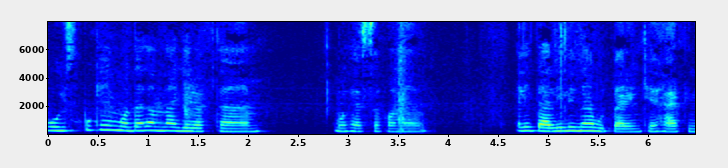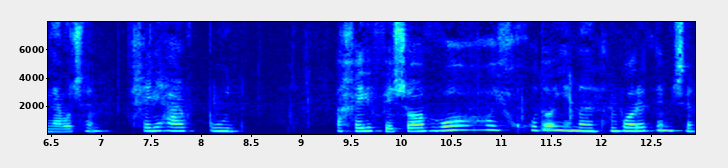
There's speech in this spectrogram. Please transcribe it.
voice book این مدت هم نگرفتم. متاسفانه. ولی دلیلی نبود برای اینکه حرفی نباشه خیلی حرف بود و خیلی فشار. وای خدای من وارد نمیشه.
